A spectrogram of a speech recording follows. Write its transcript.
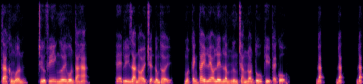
Ta không muốn, trừ phi ngươi hôn ta hạ. Hệ lý ra nói chuyện đồng thời, một cánh tay leo lên lâm ngưng trắng non tú kỳ cái cổ. Đắt đắt đắt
